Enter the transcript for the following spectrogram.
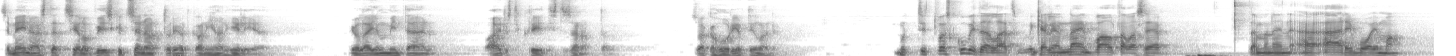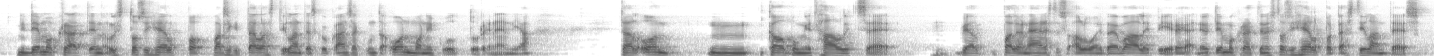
se meinaa sitä, että siellä on 50 senaattoria, jotka on ihan hiljaa, joilla ei ole mitään aidosti kriittistä sanottavaa. Se on aika hurja tilanne. Mutta sitten voisi kuvitella, että mikäli on näin valtava se tämmöinen äärivoima, niin demokraattien olisi tosi helppo, varsinkin tällaisessa tilanteessa, kun kansakunta on monikulttuurinen ja täällä on mm, kaupungit hallitsee vielä paljon äänestysalueita ja vaalipiirejä, niin demokraattien olisi tosi helppo tässä tilanteessa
